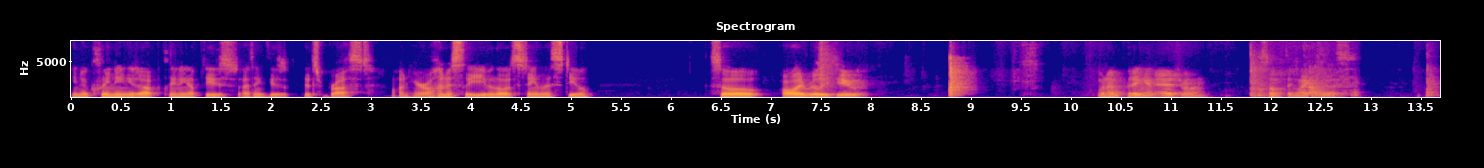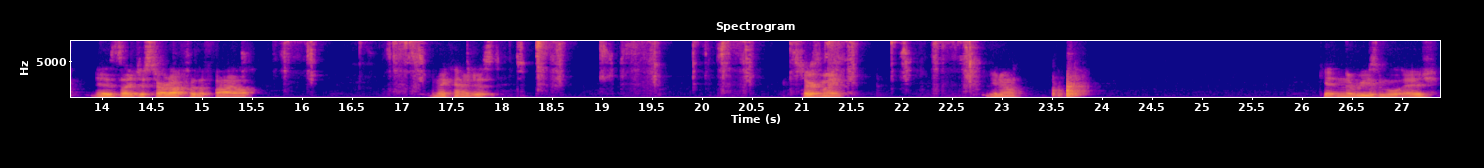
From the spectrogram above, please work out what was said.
you know, cleaning it up, cleaning up these, I think these, it's rust on here, honestly, even though it's stainless steel. So all I really do when I'm putting an edge on something like this is I just start off with a file and I kind of just start my, you know, getting a reasonable edge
